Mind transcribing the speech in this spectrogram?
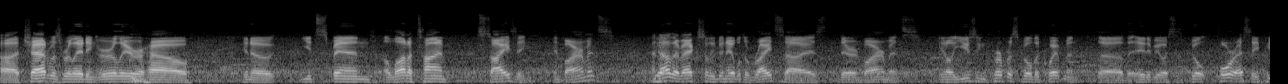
Uh, Chad was relating earlier how, you know, you'd spend a lot of time sizing environments, and yep. now they've actually been able to right size their environments, you know, using purpose-built equipment uh, that AWS has built for SAP,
